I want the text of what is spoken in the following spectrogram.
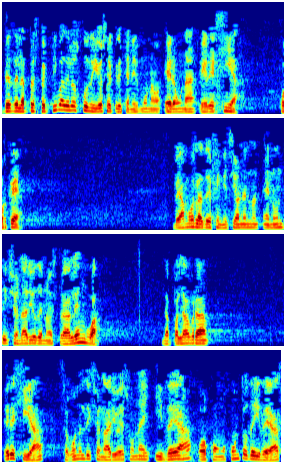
desde la perspectiva de los judíos el cristianismo era una herejía. ¿Por qué? Veamos la definición en, en un diccionario de nuestra lengua. La palabra herejía, según el diccionario, es una idea o conjunto de ideas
